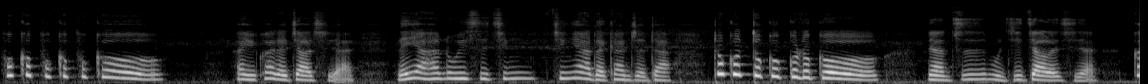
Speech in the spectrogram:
扑克扑克扑克。他愉快的叫起来，雷亚和路易斯惊惊讶的看着他，咕咕咕咕咕噜咕，两只母鸡叫了起来。呱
